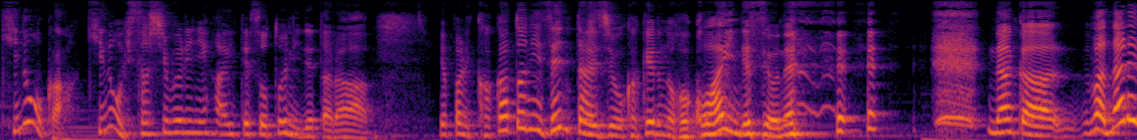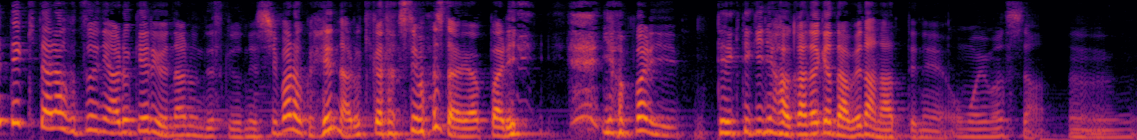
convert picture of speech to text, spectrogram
昨日か、昨日久しぶりに履いて外に出たら、やっぱりかかとに全体重をかけるのが怖いんですよね。なんか、まあ慣れてきたら普通に歩けるようになるんですけどね、しばらく変な歩き方してましたよ、やっぱり。やっぱり定期的に履かなきゃダメだなってね、思いました。うん。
